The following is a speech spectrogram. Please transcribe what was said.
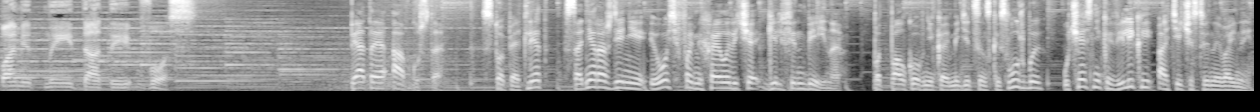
Памятные даты ВОЗ. 5 августа. 105 лет со дня рождения Иосифа Михайловича Гельфенбейна, подполковника медицинской службы, участника Великой Отечественной войны.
